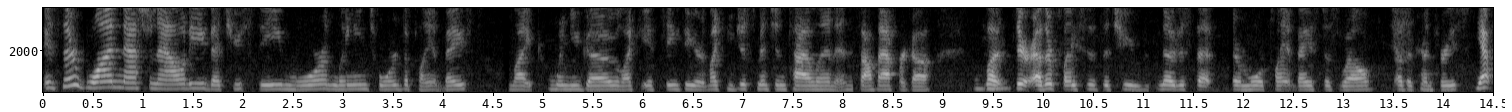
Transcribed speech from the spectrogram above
Is there one nationality that you see more leaning toward the plant based? Like when you go, like it's easier. Like you just mentioned Thailand and South Africa but mm-hmm. there are other places that you notice that they're more plant-based as well other countries. Yep.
